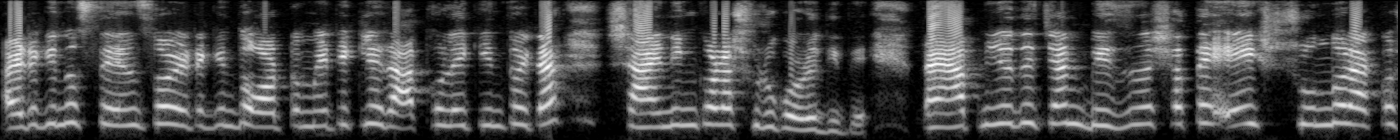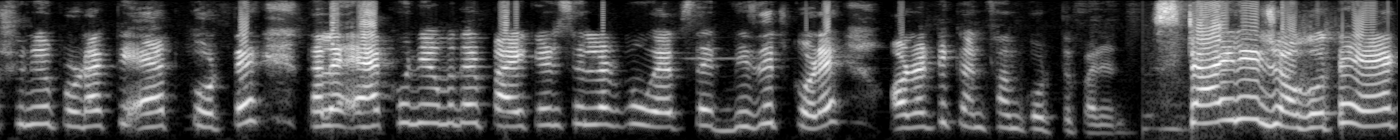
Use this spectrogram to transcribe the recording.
আর এটা কিন্তু সেন্সর এটা কিন্তু অটোমেটিকলি রাত হলে কিন্তু এটা শাইনিং করা শুরু করে দিবে। তাই আপনি যদি চান বিজনেসের সাথে এই সুন্দর আকর্ষণীয় প্রোডাক্টটি অ্যাড করতে, তাহলে এখনই আমাদের পাইকারি সেলার ওয়েবসাইট ভিজিট করে অর্ডারটি কনফার্ম করতে পারেন। স্টাইলের জগতে এক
